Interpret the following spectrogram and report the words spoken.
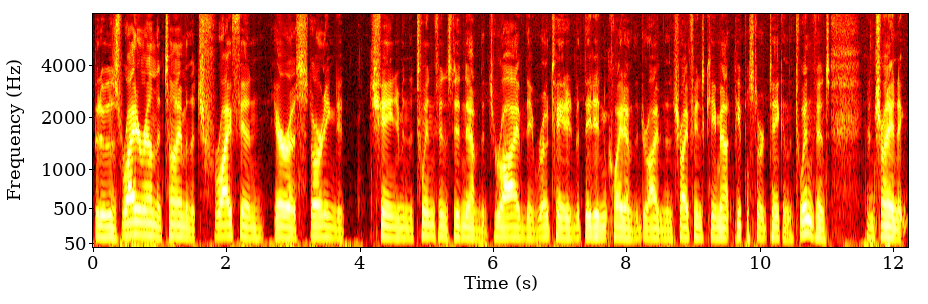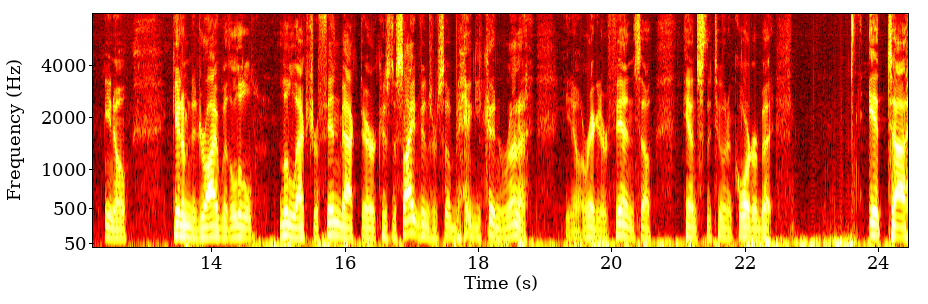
But it was right around the time of the tri-fin era starting to change. I mean, the twin fins didn't have the drive. They rotated, but they didn't quite have the drive. And the tri-fins came out. People started taking the twin fins and trying to, you know, get them to drive with a little little extra fin back there because the side fins were so big you couldn't run a, you know, a regular fin. So hence the two and a quarter. But it, uh,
